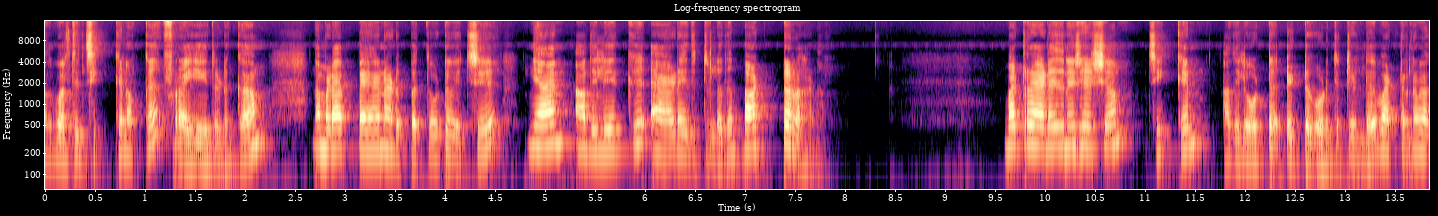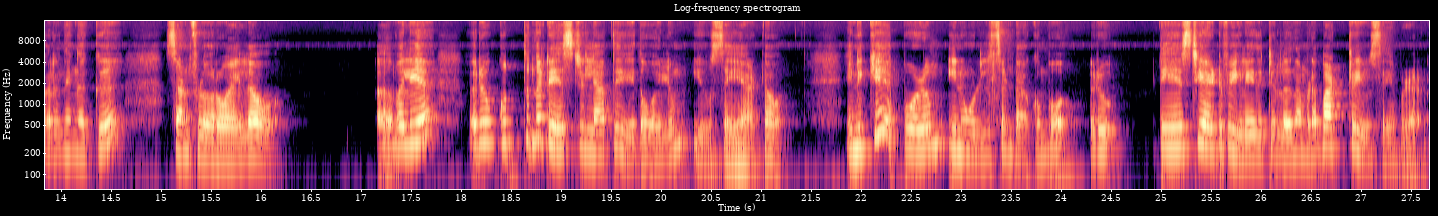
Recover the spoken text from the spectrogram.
അതുപോലത്തെ ചിക്കനൊക്കെ ഫ്രൈ ചെയ്തെടുക്കാം. നമ്മുടെ പാൻ അടുപ്പത്തോട്ട് വെച്ച് ഞാൻ അതിലേക്ക് ആഡ് ചെയ്തിട്ടുള്ളത് ബട്ടറാണ് ബട്ടർ ആഡ് ചെയ്തതിന് ശേഷം ചിക്കൻ അതിലോട്ട് ഇട്ട് കൊടുത്തിട്ടുണ്ട്. ബട്ടറിന് പകരം നിങ്ങൾക്ക് സൺഫ്ലവർ ഓയിലോ വലിയ ഒരു കുത്തുന്ന ടേസ്റ്റ് ഇല്ലാത്ത ഏത് ഓയിലും യൂസ് ചെയ്യാം കേട്ടോ എനിക്ക് എപ്പോഴും ഈ നൂഡിൽസ് ഉണ്ടാക്കുമ്പോൾ ഒരു ടേസ്റ്റി ആയിട്ട് ഫീൽ ചെയ്തിട്ടുള്ളത് നമ്മുടെ ബട്ടർ യൂസ് ചെയ്യുമ്പോഴാണ്.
